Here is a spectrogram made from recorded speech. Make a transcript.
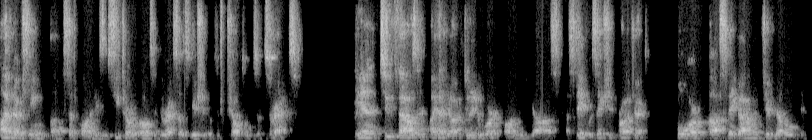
I've never seen uh, such quantities of sea turtle bones in direct association with the shell tools and ceramics. In 2000, I had the opportunity to work on the uh, stabilization project for uh, Snake Island, Jim Neville, and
